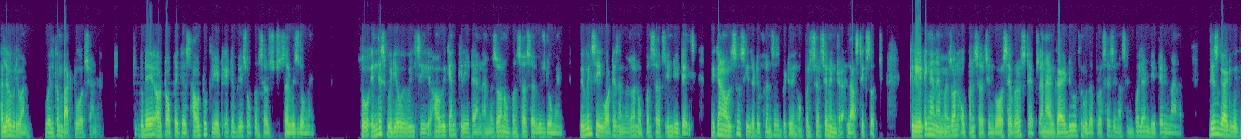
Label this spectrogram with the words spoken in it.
Hello everyone, welcome back to our channel. Today our topic is how to create AWS Open Search Service domain. So in this video we will see how we can create an Amazon Open Search Service domain. We will see what is Amazon Open Search in details. We can also see the differences between Open OpenSearch and Elasticsearch. Creating an Amazon Open Search involves several steps and I'll guide you through the process in a simple and detailed manner. This guide will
